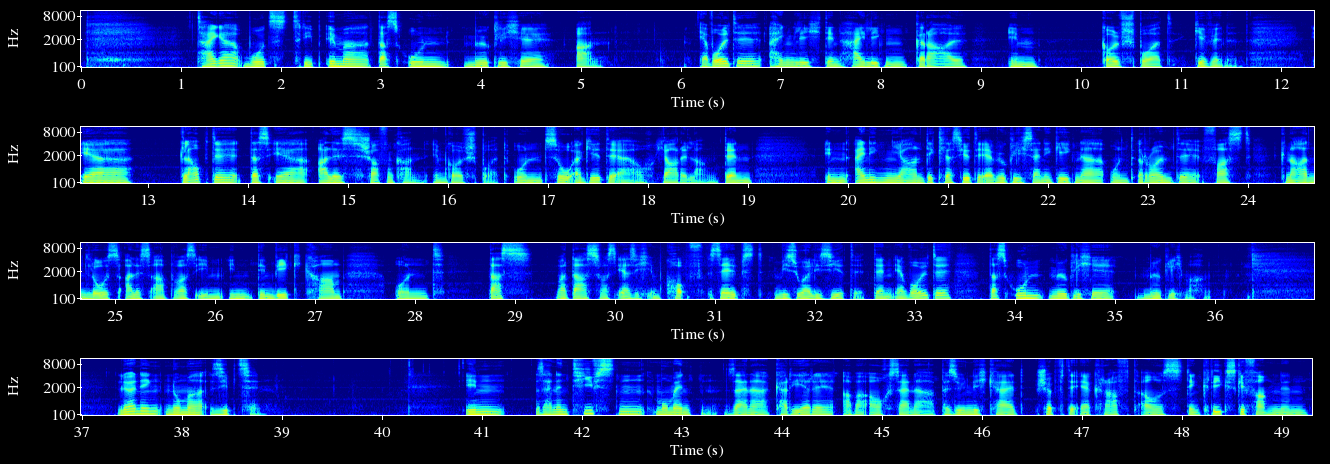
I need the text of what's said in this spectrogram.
Tiger Woods trieb immer das Unmögliche an. Er wollte eigentlich den heiligen Gral im Golfsport gewinnen. Er glaubte, dass er alles schaffen kann im Golfsport und so agierte er auch jahrelang, denn in einigen Jahren deklassierte er wirklich seine Gegner und räumte fast gnadenlos alles ab, was ihm in den Weg kam. Und das war das, was er sich im Kopf selbst visualisierte, denn er wollte das Unmögliche möglich machen. Learning Nummer 17. In seinen tiefsten Momenten seiner Karriere, aber auch seiner Persönlichkeit schöpfte er Kraft aus den Kriegsgefangenen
